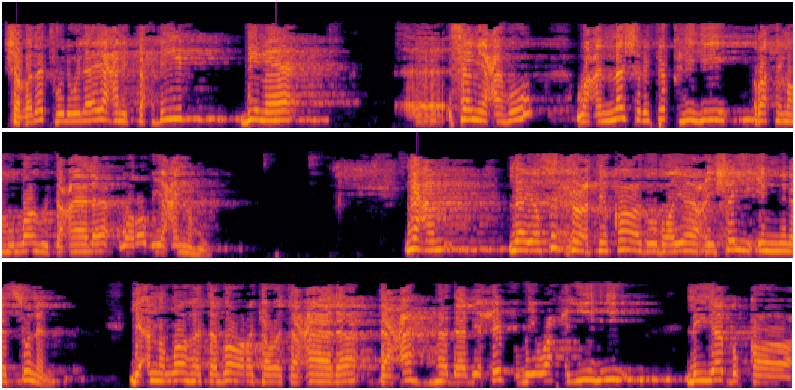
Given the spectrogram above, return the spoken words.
شغلته الولاية عن التحديث بما آه، سمعه وعن نشر فقهه رحمه الله تعالى ورضي عنه. نعم لا يصح اعتقاد ضياع شيء من السنن لأن الله تبارك وتعالى تعهد بحفظ وحيه ليبقى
